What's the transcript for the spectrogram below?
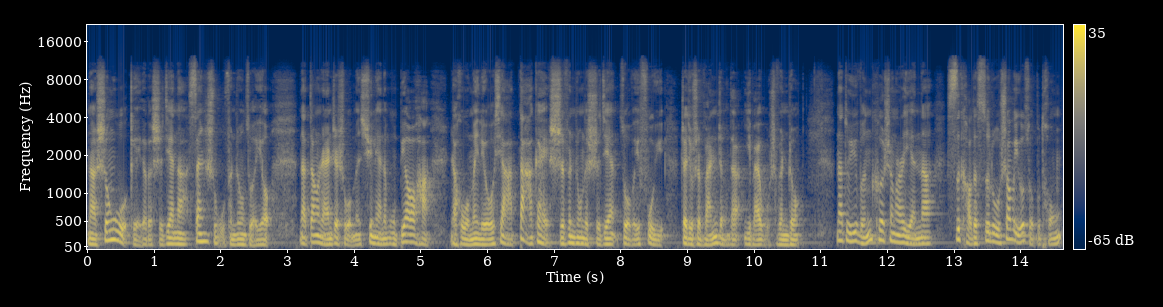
那生物给到的时间呢，三十五分钟左右。那当然这是我们训练的目标哈，然后我们留下大概十分钟的时间作为富裕，这就是完整的一百五十分钟。那对于文科生而言呢，思考的思路稍微有所不同。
